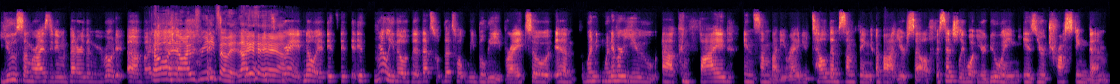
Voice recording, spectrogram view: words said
you summarized it even better than we wrote it. Uh, but oh, no, I was reading from it. it's, it's great. No, it, it, it really though that that's that's what we believe, right? So um, when whenever you uh, confide in somebody, right, you tell them something about yourself. Essentially, what you're doing is you're trusting them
